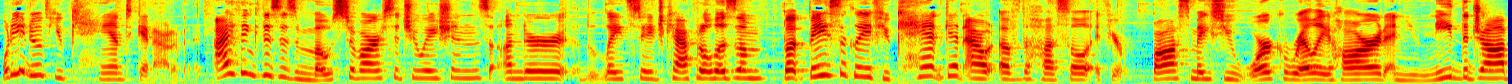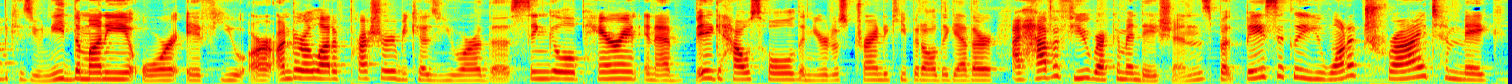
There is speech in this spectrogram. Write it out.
what do you do if you can't get out of it? I think this is most of our situations under late stage capitalism, but basically, if you can't get out of the hustle, if your boss makes you work really hard and you need the job because you need the money, or if you are under a lot of pressure because you are the single parent in a big household and you're just trying to keep it all together, I have a few recommendations, but basically, you want to try to make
